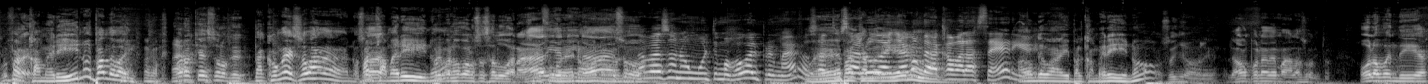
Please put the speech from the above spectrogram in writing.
Fue para el camerino y para dónde va a ir. Pero es que eso es lo que. Está con eso van a. No O para el camerino. Primer juego no se saluda a nadie Se fue, ni no, nada. no, eso. No, pero eso no es un último juego, el primero. O sea, Pues, tú el saludas ya cuando acaba la ¿A serie. dónde va a ir? Para el camerino. Señores, le vamos a poner de mal asunto. Hola, buen día.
